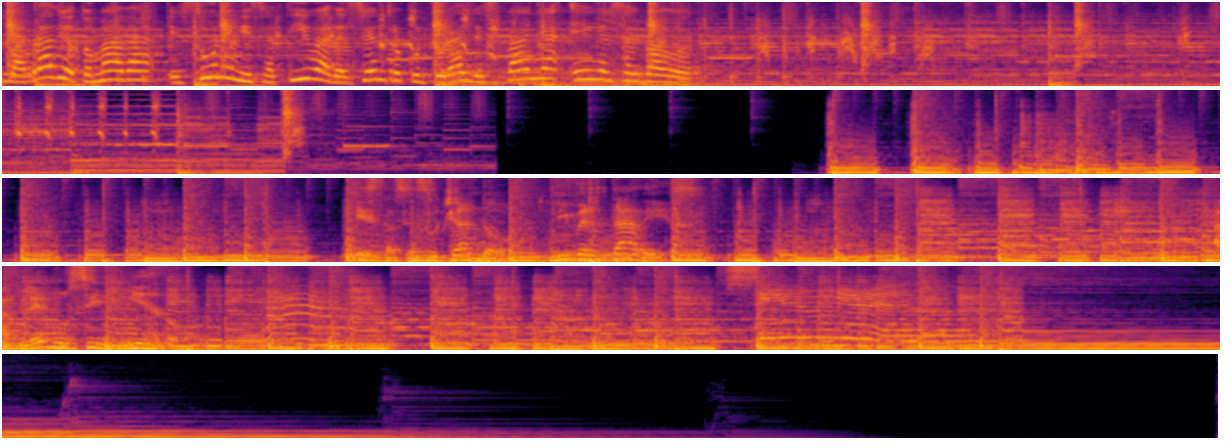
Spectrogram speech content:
La Radio Tomada es una iniciativa del Centro Cultural de España en El Salvador. Estás escuchando Libertades. Hablemos sin miedo.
